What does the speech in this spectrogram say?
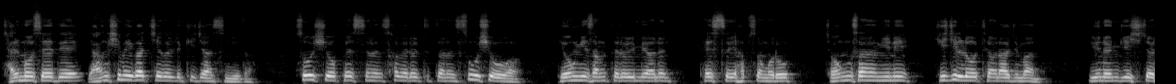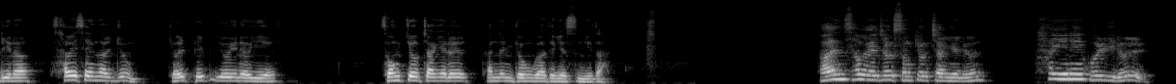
잘못에 대해 양심의 가책을 느끼지 않습니다. 소시오패스는 사회를 뜻하는 소시오와 병리 상태를 의미하는 패스의 합성어로 정상인이 기질로 태어나지만 유년기 시절이나 사회생활 중 결핍 요인에 의해 성격 장애를 갖는 경우가 되겠습니다. 반사회적 성격 장애는 타인의 권리를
